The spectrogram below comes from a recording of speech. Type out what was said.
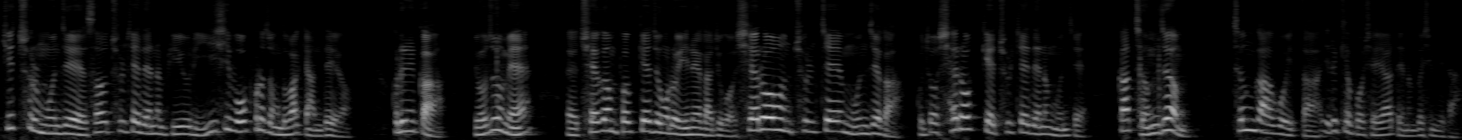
기출 문제에서 출제되는 비율이 25% 정도밖에 안 돼요. 그러니까 요즘에 최근 법 개정으로 인해 가지고 새로운 출제 문제가 그죠? 새롭게 출제되는 문제가 점점 증가하고 있다. 이렇게 보셔야 되는 것입니다.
